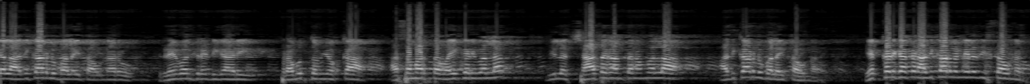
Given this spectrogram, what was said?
ఇలా అధికారులు బలైతా ఉన్నారు. రేవంత్ రెడ్డి గారి ప్రభుత్వం యొక్క అసమర్థ వైఖరి వల్ల వీళ్ళ శాతగాంతనం వల్ల అధికారులు బలైతా ఉన్నారు. ఎక్కడికక్కడ అధికారులు నిలదీస్తా ఉన్నారు.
